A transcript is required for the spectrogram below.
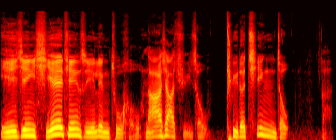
已经挟天子以令诸侯，拿下徐州，取得青州，啊，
